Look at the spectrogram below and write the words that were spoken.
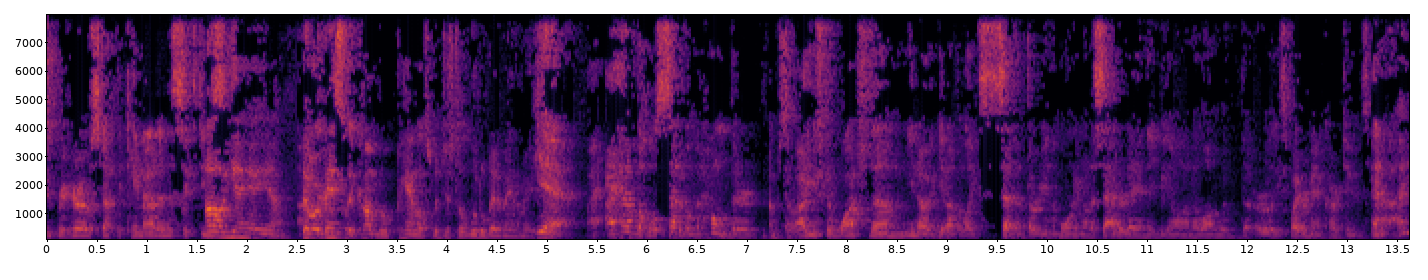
superhero stuff that came out in the 60s. Oh, yeah, yeah, yeah. They were basically combo panels with just a little bit of animation. Yeah, I, I have the whole set of them at home. They're, I'm sorry. I used to watch them, you know, get up at like 7.30 in the morning on a Saturday and they'd be on along with the early Spider-Man cartoons. And I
